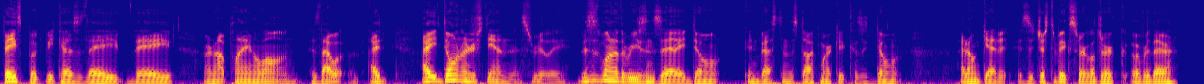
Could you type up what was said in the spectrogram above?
Facebook because they they are not playing along. Is that what I I don't understand this really. This is one of the reasons that I don't invest in the stock market because I don't I don't get it. Is it just a big circle jerk over there?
